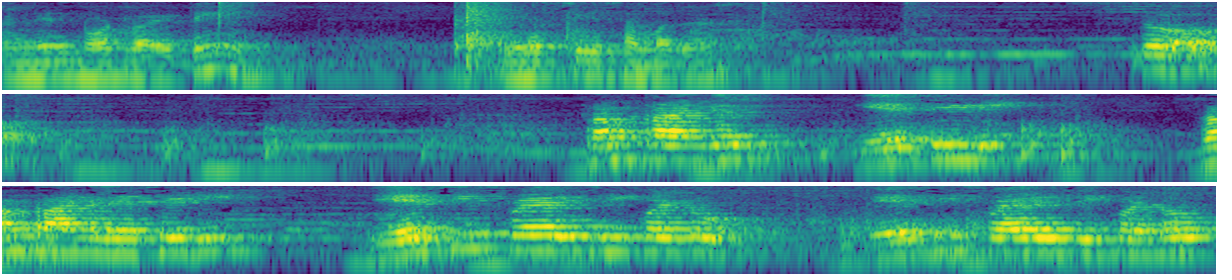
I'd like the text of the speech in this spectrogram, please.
and it's not writing. Let's see some others. So from triangle ACD, from triangle ACD, AC square is equal to AC square is equal to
